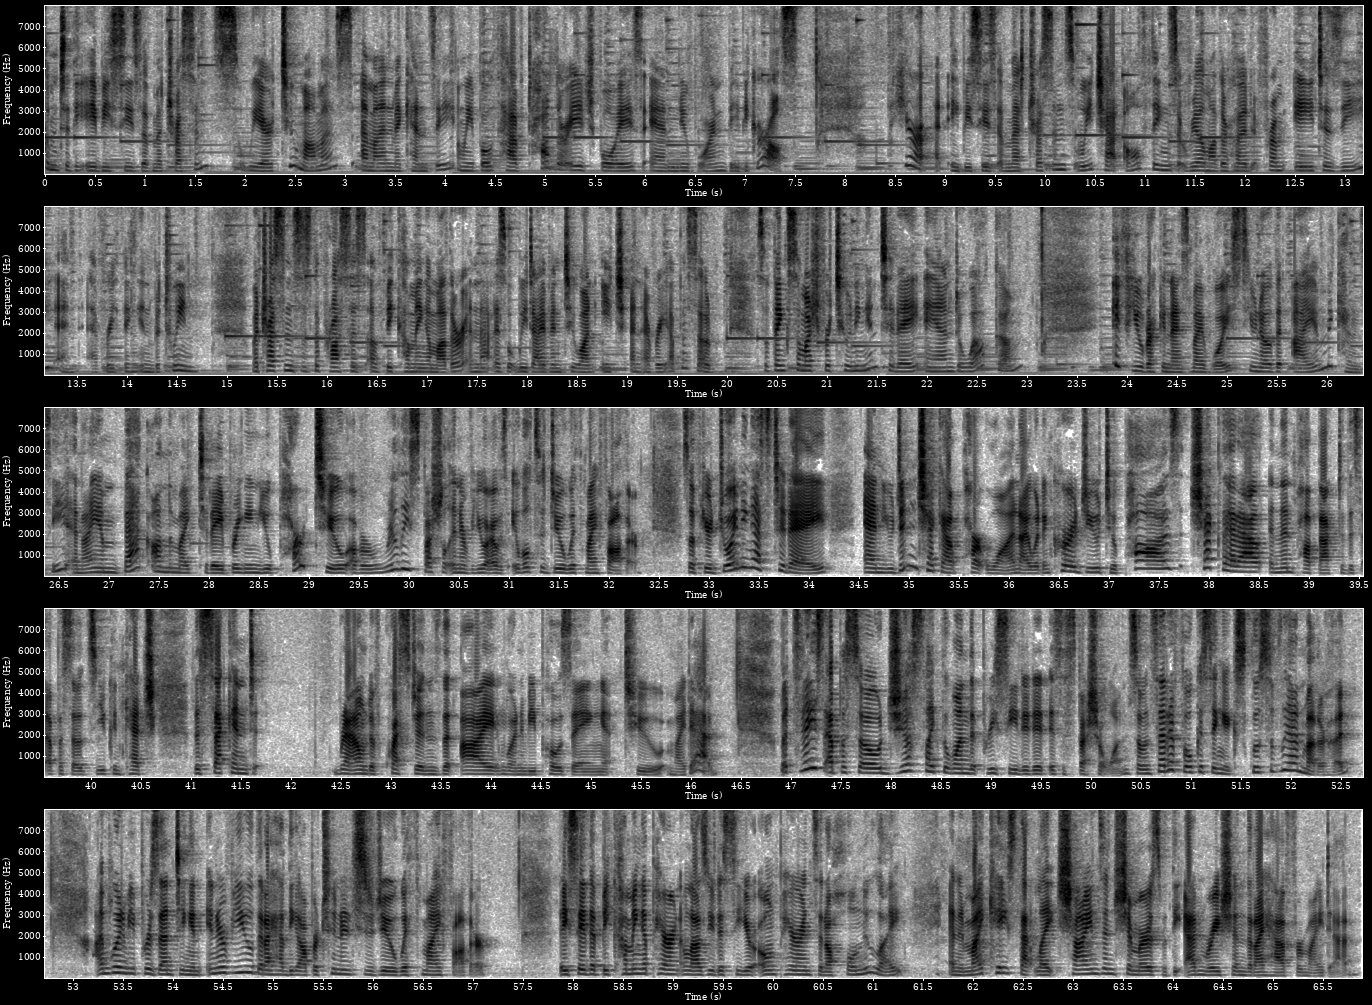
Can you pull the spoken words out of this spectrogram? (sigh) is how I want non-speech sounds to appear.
Welcome to the ABCs of Matrescence. We are two mamas, Emma and Mackenzie, and we both have toddler age boys and newborn baby girls. Here at ABCs of Matrescence, we chat all things real motherhood from A to Z and everything in between. Matrescence is the process of becoming a mother, and that is what we dive into on each and every episode. So thanks so much for tuning in today and welcome. If you recognize my voice, you know that I am Mackenzie, and I am back on the mic today bringing you part two of a really special interview I was able to do with my father. So if you're joining us today and you didn't check out part one, I would encourage you to pause, check that out, and then pop back to this episode so you can catch the second round of questions that I am going to be posing to my dad. But today's episode, just like the one that preceded it, is a special one. So instead of focusing exclusively on motherhood, I'm going to be presenting an interview that I had the opportunity to do with my father. They say that becoming a parent allows you to see your own parents in a whole new light, and in my case, that light shines and shimmers with the admiration that I have for my dad.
